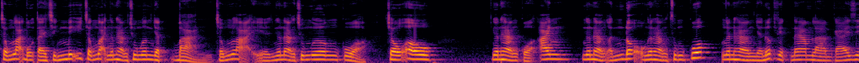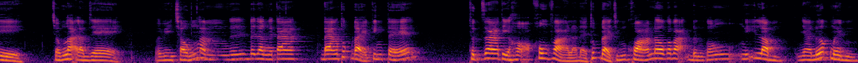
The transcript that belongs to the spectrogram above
chống lại Bộ Tài chính Mỹ chống lại ngân hàng trung ương Nhật Bản chống lại ngân hàng trung ương của châu Âu ngân hàng của Anh ngân hàng Ấn Độ ngân hàng Trung Quốc ngân hàng nhà nước Việt Nam làm cái gì? Chống lại làm gì? Bởi vì chống làm bây giờ người ta đang thúc đẩy kinh tế. Thực ra thì họ không phải là để thúc đẩy chứng khoán đâu các bạn đừng có nghĩ lầm nhà nước mình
